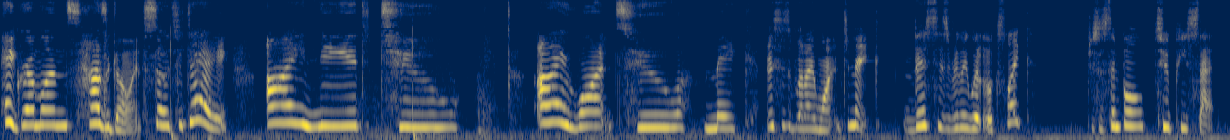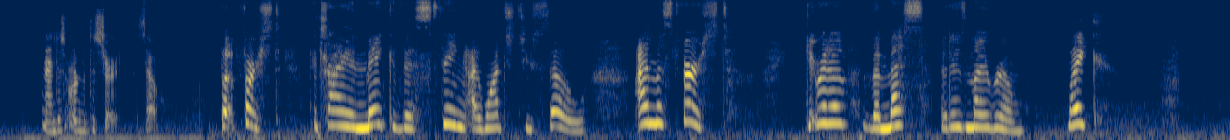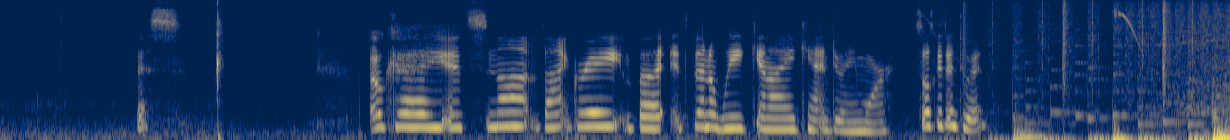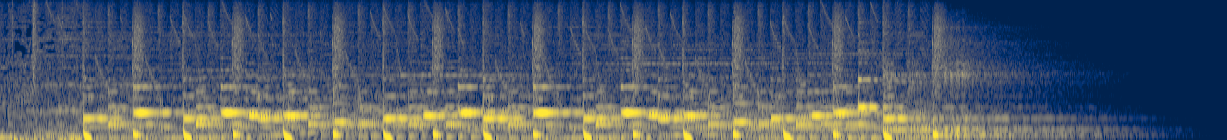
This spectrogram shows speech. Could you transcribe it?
Hey gremlins, how's it going? So today I need to, I want to make, this is what I want to make. This is really what it looks like. Just a simple two-piece set. And I just ordered the shirt, so. But first, to try and make this thing I want to sew, I must first get rid of the mess that is my room. Like this. Okay, it's not that great, but it's been a week and I can't do anymore. So let's get into it.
